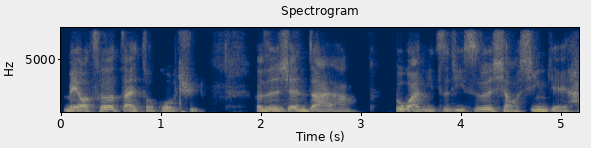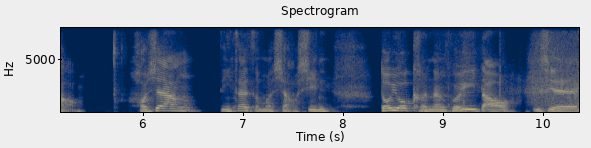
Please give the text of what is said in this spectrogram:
没有车再走过去。可是现在啊，不管你自己是不是小心也好，好像你再怎么小心，都有可能会遇到一些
